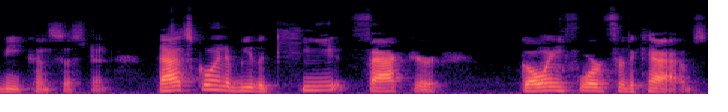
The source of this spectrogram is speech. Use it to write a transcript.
be consistent. That's going to be the key factor going forward for the Cavs.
